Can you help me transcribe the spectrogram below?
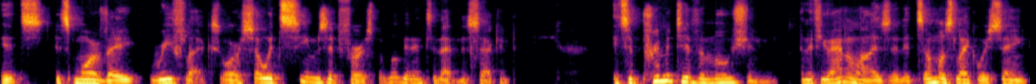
It's, it's more of a reflex, or so it seems at first, but we'll get into that in a second. It's a primitive emotion. And if you analyze it, it's almost like we're saying,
